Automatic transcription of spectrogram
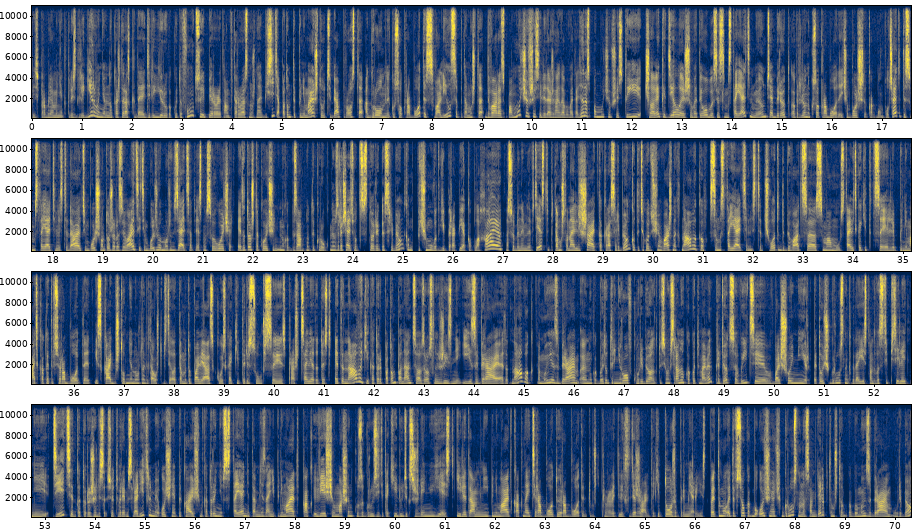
есть проблемы некоторые с делегированием, но каждый раз, когда я делегирую какую-то функцию, первый, там, второй раз нужно объяснить, а потом ты понимаешь, что у тебя просто огромный кусок работы свалился, потому что два раза помучившись, или даже иногда бывает один раз помучившись, ты человека делаешь в этой области самостоятельным, и он у тебя берет определенный кусок работы. И чем больше как бы он получает этой самостоятельности, да, тем больше он тоже развивается, и тем больше он может взять, соответственно, в свою очередь. Это тоже такой очень, ну, как бы замкнутый круг. Но возвращаясь вот с историей с ребенком, почему вот гиперопека плохая, особенно именно в детстве, потому что она лишает как раз ребенка вот этих вот очень важных навыков самостоятельности, чего-то добиваться самому, ставить какие-то цели, понимать, как это все работает, искать, что мне нужно для того, чтобы сделать там эту повязку, искать какие-то ресурсы, спрашивать советы. То есть это навыки, которые потом понадобятся во взрослой жизни. И забирая этот навык, мы забираем, э, ну, как бы эту тренировку у ребенка. То есть ему все равно в какой-то момент придется выйти в большой мир. Это очень грустно, когда есть там 25-летние дети, которые жили все это время с родителями, очень опекающими, которые не в состоянии, там, не знаю, не понимают, как вещи в машинку загрузить. И такие люди, к сожалению, есть. Или там не понимают, как найти работу и работать, потому что, например, родители их содержали. Такие тоже примеры есть. Поэтому это все как бы очень-очень грустно на самом деле, потому что как бы, мы забираем у ребенка,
